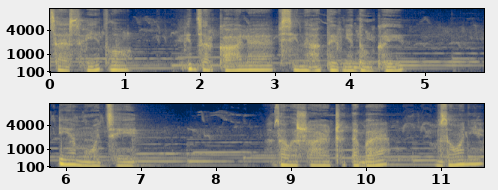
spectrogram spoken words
Це світло віддзеркалює всі негативні думки і емоції, залишаючи тебе в зоні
